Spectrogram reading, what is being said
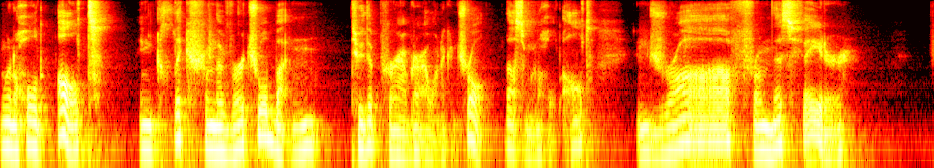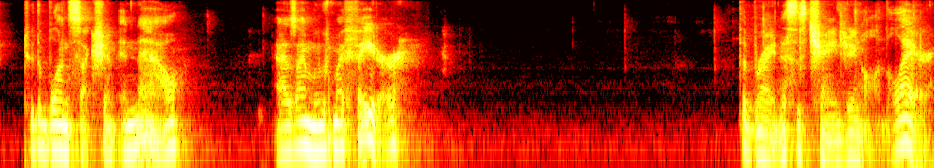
I'm going to hold Alt and click from the virtual button to the parameter I want to control. Thus, I'm going to hold Alt and draw from this fader to the blend section. And now as I move my fader, the brightness is changing on the layer.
